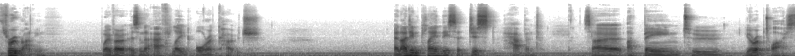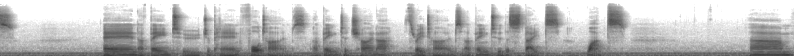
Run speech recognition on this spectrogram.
through running, whether as an athlete or a coach. And I didn't plan this, it just happened. So I've been to Europe twice, and I've been to Japan four times. I've been to China three times. I've been to the States once. Um,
